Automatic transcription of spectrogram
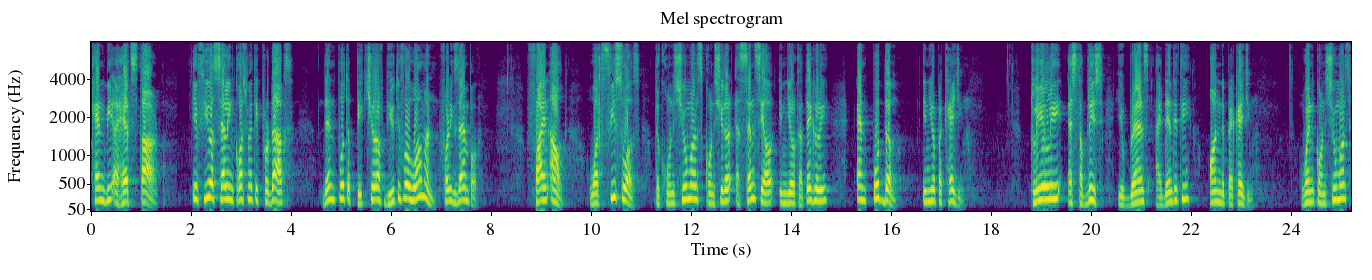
can be a head start. If you are selling cosmetic products, then put a picture of beautiful woman, for example. Find out what visuals the consumers consider essential in your category and put them in your packaging. Clearly establish your brand's identity on the packaging. When consumers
